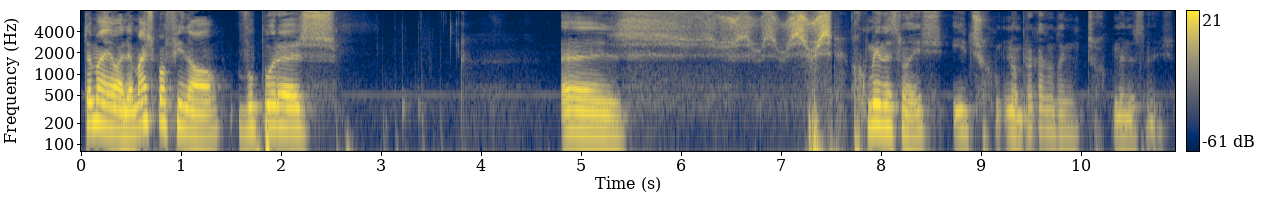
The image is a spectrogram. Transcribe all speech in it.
Também, olha, mais para o final, vou pôr as. As. recomendações e desreco... Não, por acaso não tenho recomendações.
